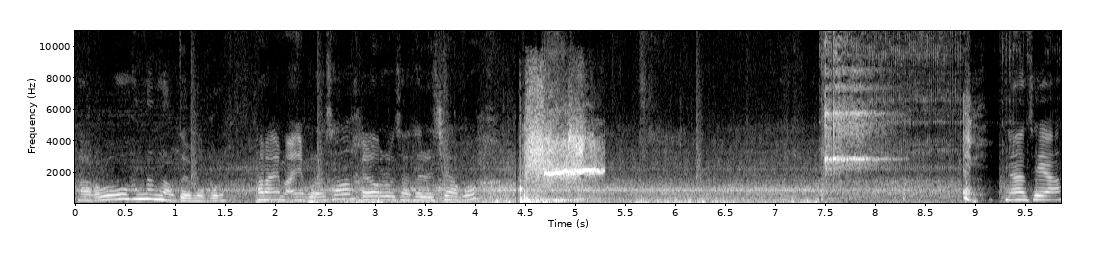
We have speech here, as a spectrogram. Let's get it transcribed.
바로 한남라우들 먹으러. 바람이 많이 불어서 에어로 자세를 취하고. 안녕하세요.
